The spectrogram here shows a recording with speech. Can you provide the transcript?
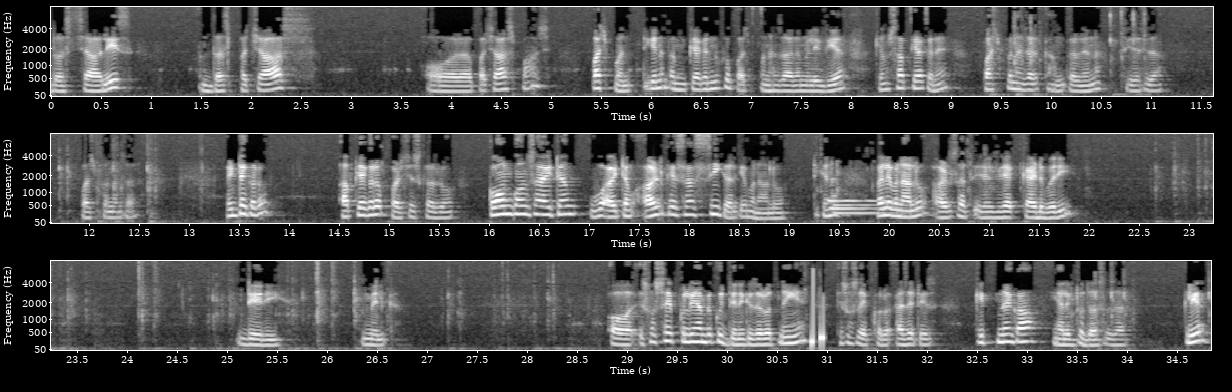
दस चालीस, दस पचास और पचास पाँच, पचपन, ठीक है ना? तो हम क्या करेंगे उसको? पचपन हज़ार हमने लिख दिया। कि हम सब क्या करें? पचपन हज़ार काम कर लेना सीधा सीधा, पचपन हज़ार। इंटर करो। आप क्या करो? परचेस कर लो। कौन कौन सा आइटम वो आइटम अल्ट के साथ सी करके बना लो, ठीक है ना? पहले बना लो अल्ट के साथ कैडबरी डेरी, मिल्क। और इसको सेव कर लो, यहाँ पे कुछ देने की ज़रूरत नहीं है। इसको सेव करो एज इट इज़ कितने का? यहाँ लिख दो दस हज़ार। क्लियर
